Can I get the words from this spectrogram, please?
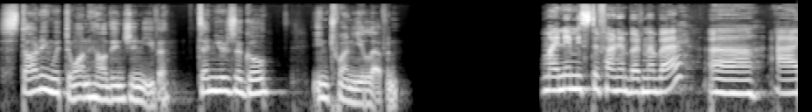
starting with the one held in Geneva 10 years ago in 2011. My name is Stefania Bernabé. Uh, I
